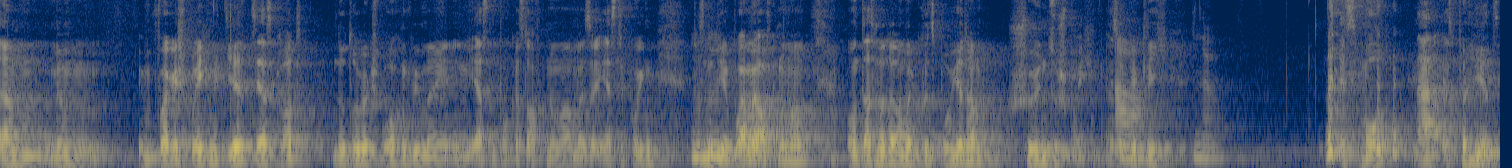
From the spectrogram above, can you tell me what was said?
ähm, wir haben im Vorgespräch mit dir zuerst gerade nur darüber gesprochen, wie wir den ersten Podcast aufgenommen haben, also erste Folgen, dass mhm. wir die ein paar Mal aufgenommen haben und dass wir da mal kurz probiert haben, schön zu sprechen. Also ah, wirklich. Ja. Es, macht, nein, es verliert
